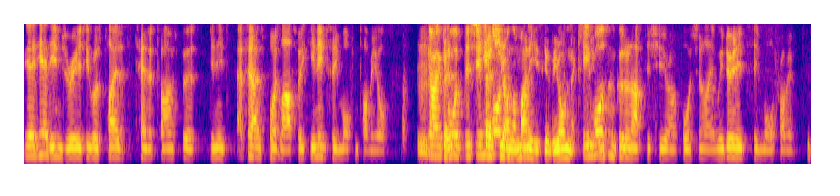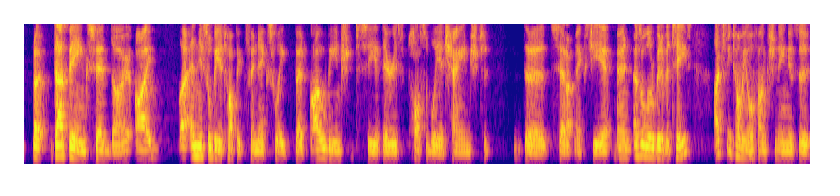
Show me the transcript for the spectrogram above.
Yeah, he had injuries. He was played as a ten at times, but you need at Adam's point last week. You need to see more from Tommy Oar Mm. going Spe- forward this year. Especially on the money he's going to be on next he season. wasn't good enough this year, unfortunately. We do need to see more from him. But that being said, though, I and this will be a topic for next week, but I will be interested to see if there is possibly a change to the setup next year. And as a little bit of a tease, See Tommy Oar functioning as a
